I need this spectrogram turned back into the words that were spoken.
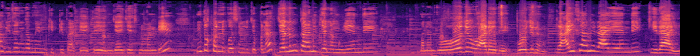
ఆ విధంగా మేము కిట్టి పార్టీ అయితే ఎంజాయ్ చేసినామండి. ఇంకా కొన్ని క్వశ్చన్లు చెప్పిన? జనం కాని జనం ఏంది? మనం రోజు వాడేదే భోజనం. రాయి కాని రాయి ఏంది? కిరాయి.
